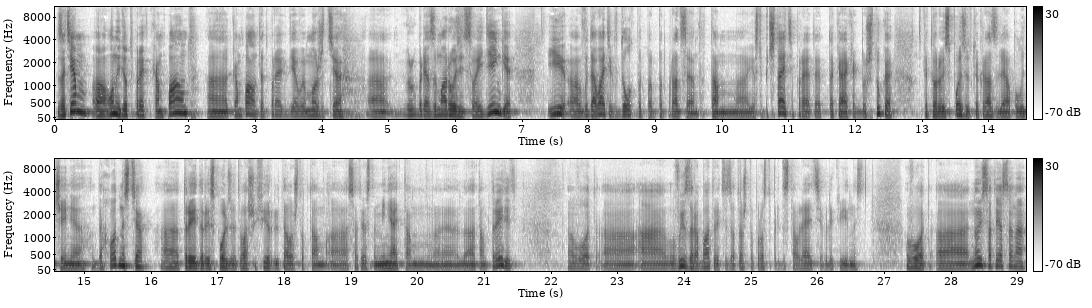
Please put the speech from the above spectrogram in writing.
Затем э, он идет в проект Compound. Э, Compound — это проект, где вы можете, грубо говоря, заморозить свои деньги и э, выдавать их в долг под, под процент. Там, э, если почитаете про это, это такая как бы штука, которую используют как раз для получения доходности. Э, трейдеры используют ваш эфир для того, чтобы там, соответственно, менять, там, там трейдить. Вот. А вы зарабатываете за то, что просто предоставляете ликвидность. Вот. Ну и, соответственно,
